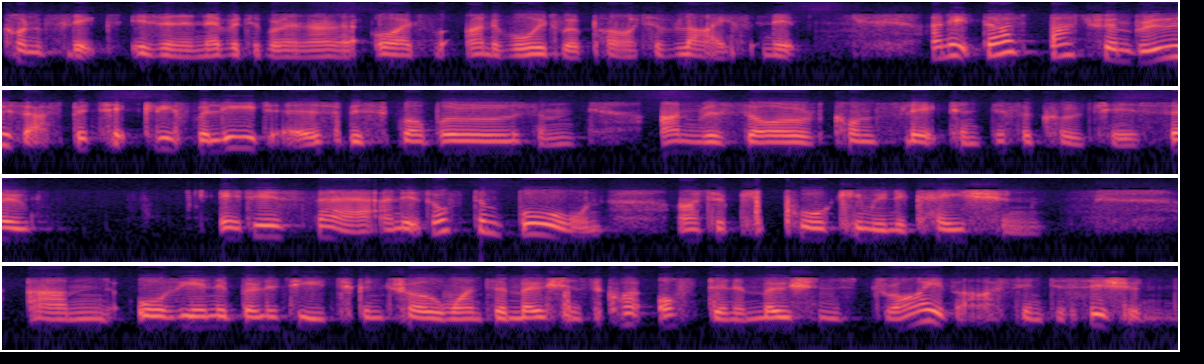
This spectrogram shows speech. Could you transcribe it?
conflict is an inevitable and unavoidable part of life, and it and it does batter and bruise us, particularly if we're leaders with squabbles and unresolved conflict and difficulties. So it is there, and it's often born out of poor communication. Um, or the inability to control one's emotions. Quite often, emotions drive us in decisions,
